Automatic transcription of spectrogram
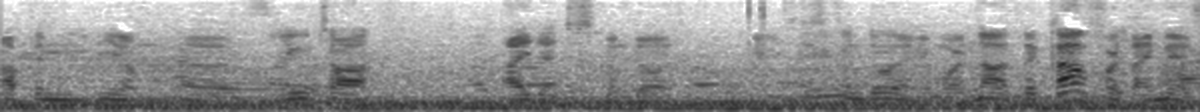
up in you know uh, Utah. I, I just couldn't do it. Just couldn't do it anymore. No, the comfort I miss.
